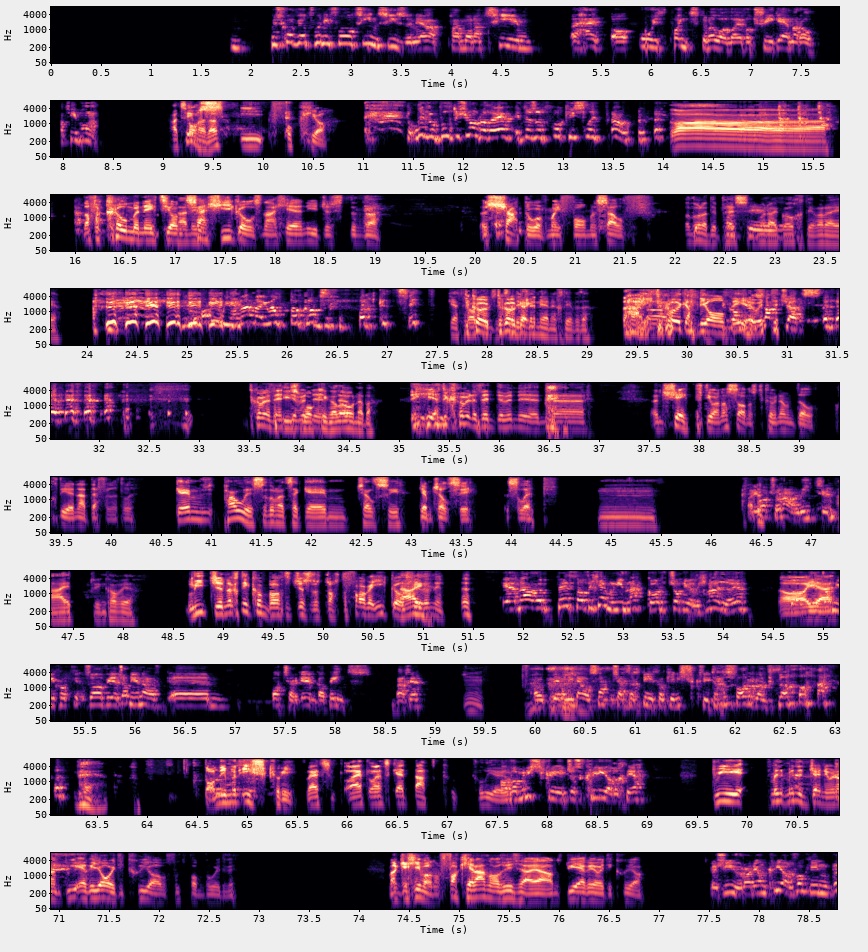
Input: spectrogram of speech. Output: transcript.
Mi'n gofio 2014 season, ia, pan mae tîm ahead o 8 pwynt, dwi'n meddwl, efo 3 gem ar ôl. A tîm hwnna? A tîm hwnna? i ffwcio. Liverpool, dwi'n siŵr o dde, it doesn't fucking slip out. oh. Nath o culminate on Sesh Eagles na lle, ni just yn the, the shadow of my former self. Oedd hwnna depressing, mwyn rhaid gweld chdi, fan rhaid. Hwnna na i weld Doc Hobbs o'r gytid. Geth Roberts yn ddiffyn ni yn chdi fydda. Ai, dwi'n gwybod gath ni all day. Dwi'n gwybod He's walking alone, eba. Ie, dwi'n gwybod oedd edrych fyny yn... yn shape, di o'n oson, os dwi'n cofyn ymdyl. Och di yna, definitely. Game Palace oedd hwnna te, game Chelsea. Game Chelsea, y slip. Mm. O'n i watch hwnna, Legion. Ai, dwi'n cofio. Legion, o'ch di cwmbo, just dros y ffordd o Eagles, Ie, na, y peth oedd y lle, mwyn i'n agor, Johnny oedd i chnau o, ie. O, ie. So, fi a Johnny yna, um, watch ar game, gael paint, bach, ie. Mm. A ddim wedi gael Snapchat o'ch di, ffocin isgri, dros ffordd o'n ffynol. Don ni'n mynd iscri. Let's, let, let's get that clear. Oedd o'n isgri, just cri oedd chdi, ie. Dwi, mynd yn genuine, dwi erioed i crio o ffwtbol bwyd fi. Mae'n gallu fod yn ffocin anodd weithiau, ond dwi erioed i crio. Gwys i, ro'n i'n o'n ffocin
